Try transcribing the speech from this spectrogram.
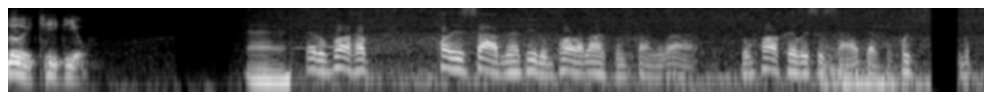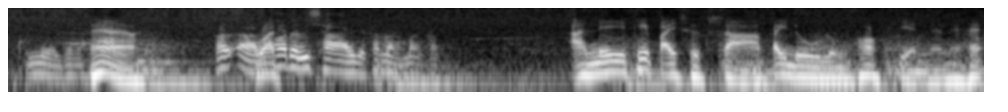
เลยทีเดียวแต่หลวงพ่อครับเท่าที่ทราบนะที่หลวงพ่อเล่าให้ผมฟังว่าหลวงพ่อเคยไปศึกษาจากหลวงพ่อขุนเนียนใช่ไหมอ่า แล้วอ่าหลววังดพ่อได้วิชาอะไรจากท่านมาบ้างครับ อันนี้ที่ไปศึกษาไปดูหลวงพ่อเขียนนะนะฮะ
